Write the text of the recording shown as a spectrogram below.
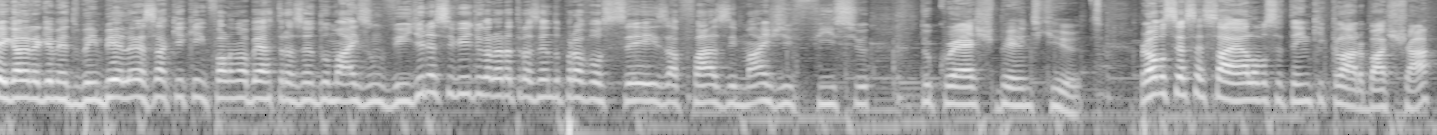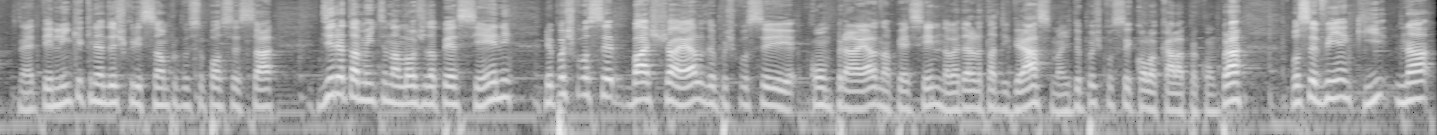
aí galera gamer do bem, beleza? Aqui quem fala é o Alberto trazendo mais um vídeo. Nesse vídeo, galera, trazendo pra vocês a fase mais difícil do Crash Bandicoot. Pra você acessar ela, você tem que, claro, baixar, né? Tem link aqui na descrição para que você possa acessar diretamente na loja da PSN. Depois que você baixar ela, depois que você comprar ela na PSN, na verdade ela tá de graça, mas depois que você colocar ela pra comprar, você vem aqui na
